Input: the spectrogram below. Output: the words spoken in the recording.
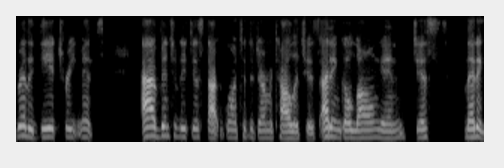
really did treatments. I eventually just stopped going to the dermatologist. I didn't go long and just let it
